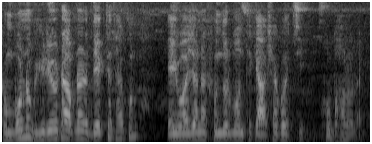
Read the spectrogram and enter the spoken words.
সম্পূর্ণ ভিডিওটা আপনারা দেখতে থাকুন। এই অজানা সুন্দরবন থেকে আশা করছি খুব ভালো লাগে।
